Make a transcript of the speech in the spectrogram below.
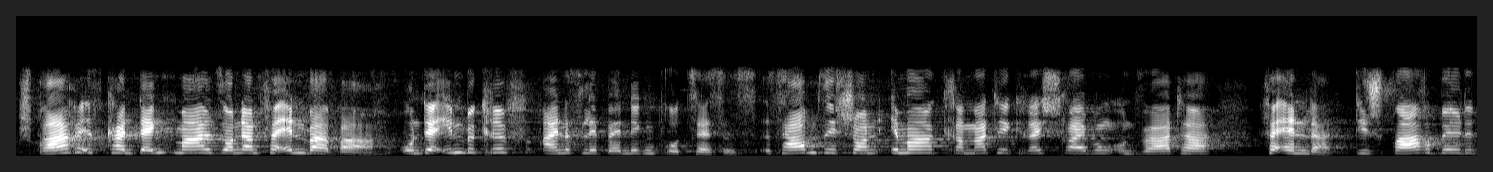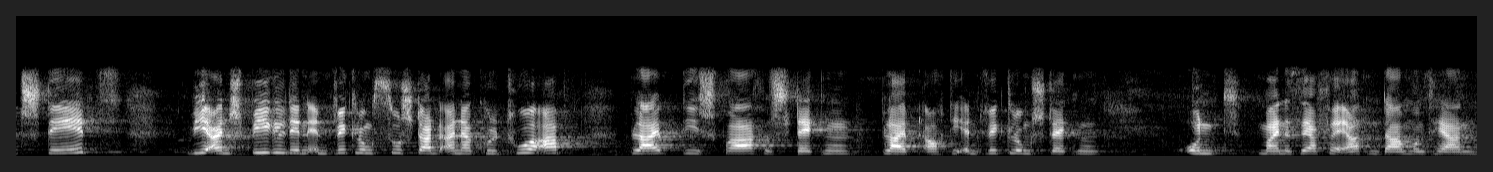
Sprache ist kein Denkmal, sondern veränderbar und der Inbegriff eines lebendigen Prozesses. Es haben sich schon immer Grammatik, Rechtschreibung und Wörter verändert. Die Sprache bildet stets wie ein Spiegel den Entwicklungszustand einer Kultur ab. Bleibt die Sprache stecken, bleibt auch die Entwicklung stecken. Und, meine sehr verehrten Damen und Herren,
